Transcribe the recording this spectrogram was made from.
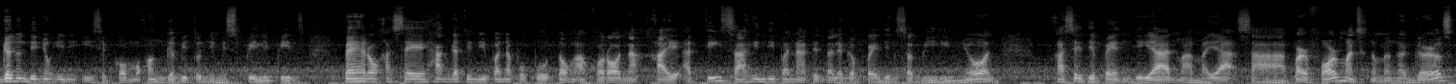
ganon din yung iniisip ko, mukhang gabi to ni Miss Philippines. Pero kasi hanggat hindi pa napuputong ang corona kay Atisa, hindi pa natin talaga pwedeng sabihin yon. Kasi depende yan mamaya sa performance ng mga girls,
